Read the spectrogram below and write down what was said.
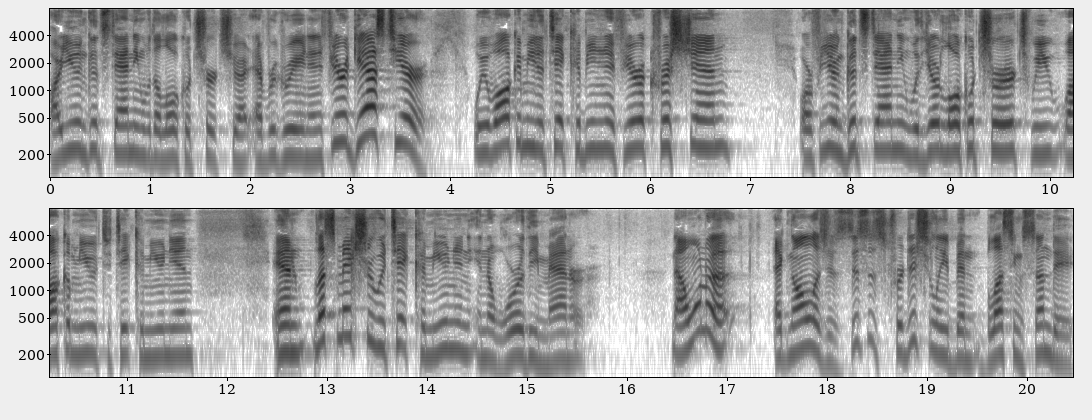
Are you in good standing with the local church here at Evergreen? And if you're a guest here, we welcome you to take communion. If you're a Christian, or if you're in good standing with your local church, we welcome you to take communion. And let's make sure we take communion in a worthy manner. Now, I want to acknowledge this. This has traditionally been Blessing Sunday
